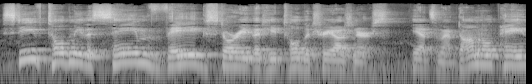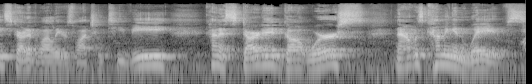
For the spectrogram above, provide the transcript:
Steve told me the same vague story that he'd told the triage nurse. He had some abdominal pain, started while he was watching TV, kind of started, got worse. Now it was coming in waves.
